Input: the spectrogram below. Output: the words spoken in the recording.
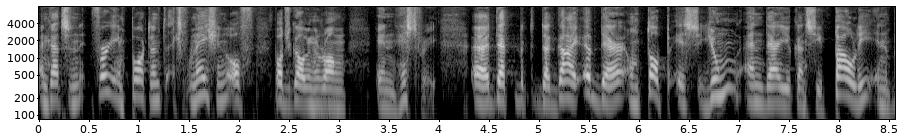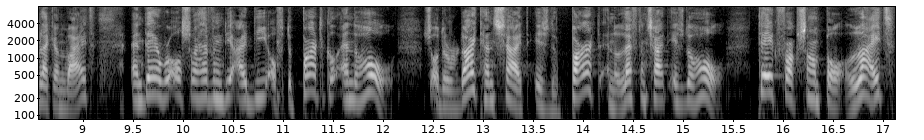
And that's a very important explanation of what's going wrong in history. Uh, that the guy up there on top is Jung, and there you can see Pauli in black and white. And they were also having the idea of the particle and the whole. So the right-hand side is the part, and the left-hand side is the whole. Take, for example, light,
